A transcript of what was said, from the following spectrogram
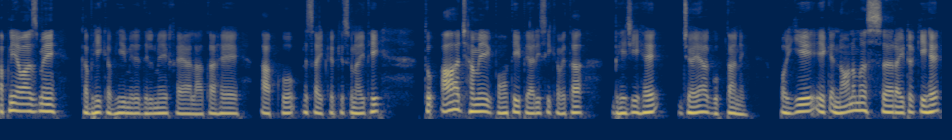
अपनी आवाज़ में कभी कभी मेरे दिल में ख्याल आता है, आपको रिसाइट करके सुनाई थी। तो आज हमें एक बहुत ही प्यारी सी कविता भेजी है जया गुप्ता ने। और ये एक एनॉनमस राइटर की है।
